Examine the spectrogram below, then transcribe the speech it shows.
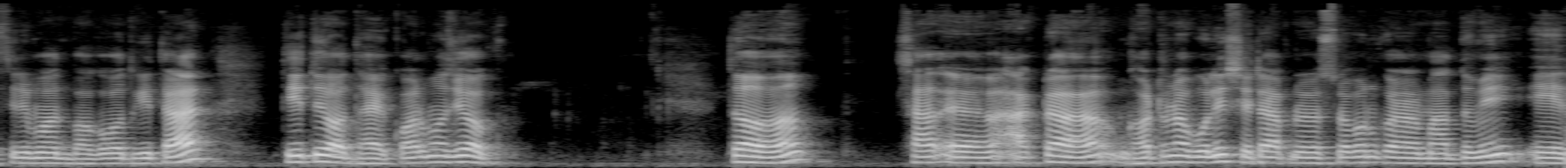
শ্রীমদ্ ভগবদ্গীতার তৃতীয় অধ্যায় কর্মযোগ। তো একটা ঘটনা বলি, সেটা আপনারা শ্রবণ করার মাধ্যমে এর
